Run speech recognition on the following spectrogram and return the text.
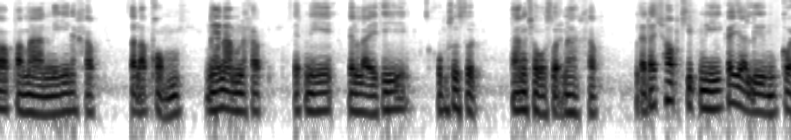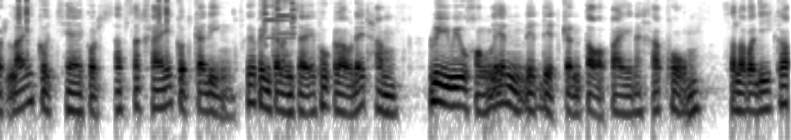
ก็ประมาณนี้นะครับสำหรับผมแนะนำนะครับ เซตนี้เป็นอะไรที่คุ้มสุดๆ ตั้งโชว์สวยมากครับ และถ้าชอบคลิปนี้ก็อย่าลืมกดไลค์กดแชร์กด Subscribe กดกระดิ่ง เพื่อเป็นกำลังใจให้พวกเราได้ทำรีวิวของเล่นเด็ด ๆ กันต่อไปนะครับผมสำหรับวันนี้ก็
